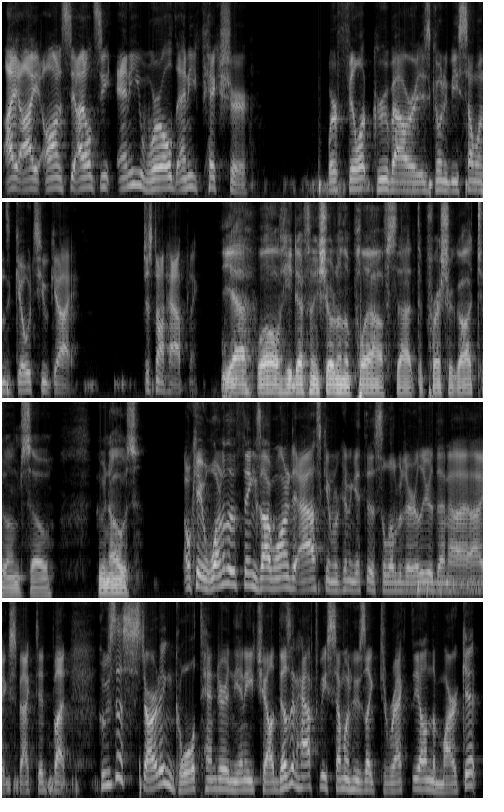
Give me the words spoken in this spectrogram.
I, I honestly, I don't see any world, any picture where Philip Grubauer is going to be someone's go-to guy. Just not happening. Yeah, well, he definitely showed in the playoffs that the pressure got to him. So, who knows? Okay, one of the things I wanted to ask, and we're going to get to this a little bit earlier than uh, I expected, but who's the starting goaltender in the NHL? It doesn't have to be someone who's like directly on the market.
